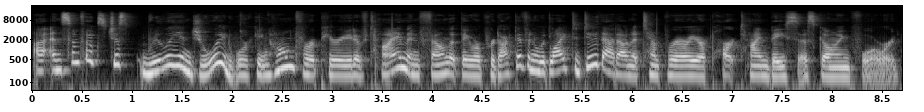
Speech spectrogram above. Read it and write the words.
Uh, and some folks just really enjoyed working home for a period of time and found that they were productive and would like to do that on a temporary or part time basis going forward.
